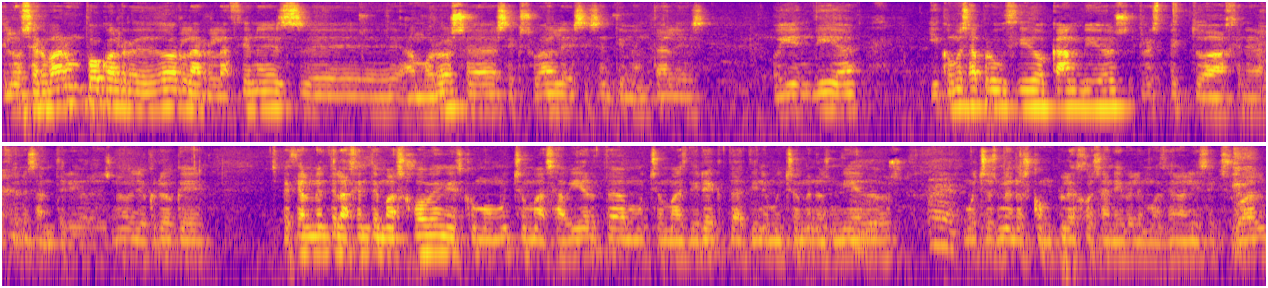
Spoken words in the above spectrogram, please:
el observar un poco alrededor las relaciones eh, amorosas, sexuales y sentimentales hoy en día y cómo se han producido cambios respecto a generaciones anteriores. ¿no? Yo creo que especialmente la gente más joven es como mucho más abierta, mucho más directa, tiene mucho menos miedos, muchos menos complejos a nivel emocional y sexual.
